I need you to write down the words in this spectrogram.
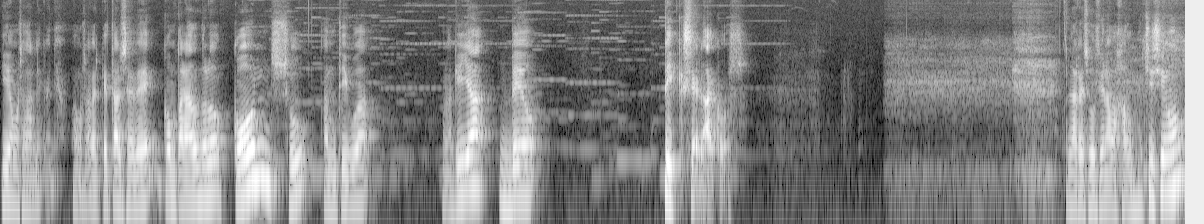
y vamos a darle caña. Vamos a ver qué tal se ve comparándolo con su antigua... Bueno, aquí ya veo pixelacos. La resolución ha bajado muchísimo.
